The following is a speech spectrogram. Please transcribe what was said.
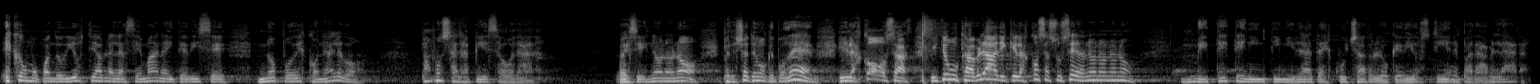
Es como cuando Dios te habla en la semana y te dice, no podés con algo, vamos a la pieza a orar. Y vos decís, no, no, no, pero yo tengo que poder, y las cosas, y tengo que hablar y que las cosas sucedan. No, no, no, no. Metete en intimidad a escuchar lo que Dios tiene para hablar.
